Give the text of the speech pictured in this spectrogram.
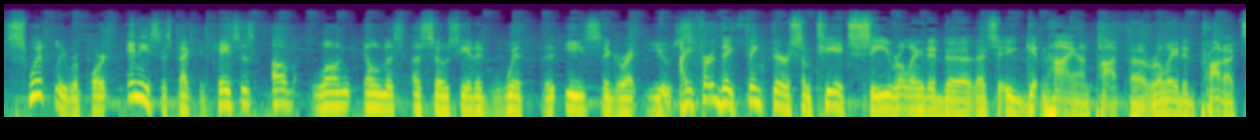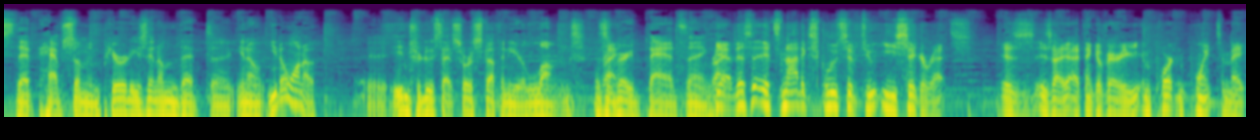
swiftly report any suspected cases of lung illness associated with the e cigarette use. I've heard they think there's some THC related, uh, that's uh, getting high on pot uh, related products that have some impurities in them that, uh, you know, you don't want to uh, introduce that sort of stuff into your lungs. That's a very bad thing. Yeah, this it's not exclusive to e-cigarettes. Is is I, I think a very important point to make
